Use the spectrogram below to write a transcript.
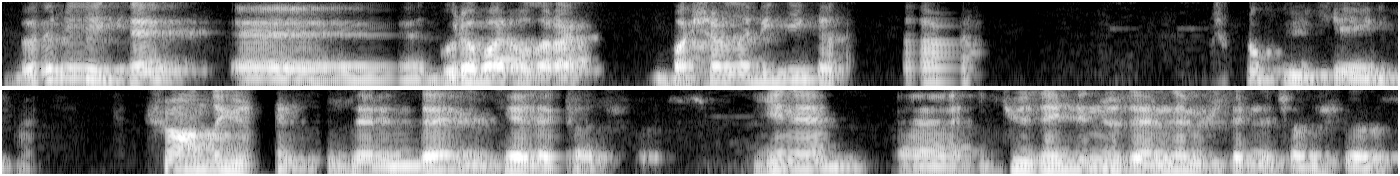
Böylelikle e, global olarak başarılabildiği kadar çok ülkeye gitmek. Şu anda 100'ün üzerinde ülkeyle çalışıyoruz. Yine e, 250'nin üzerinde müşteriyle çalışıyoruz.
